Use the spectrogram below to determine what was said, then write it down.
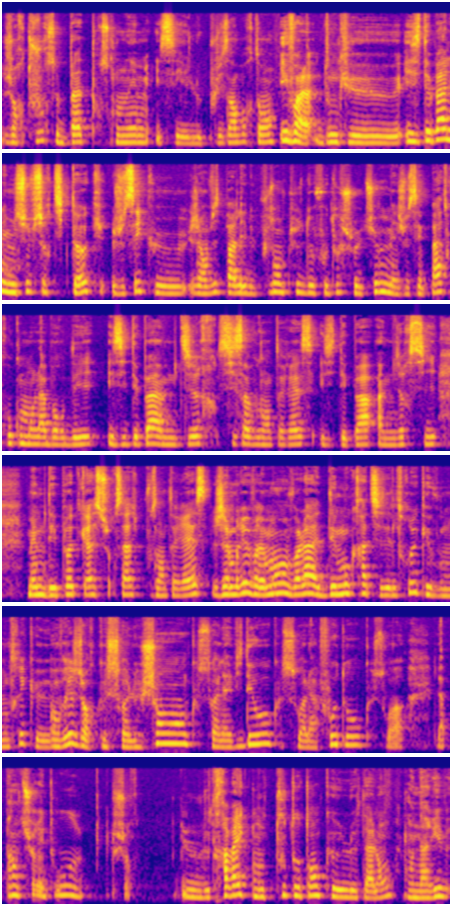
genre toujours se battre pour ce qu'on aime et c'est le plus important. Et voilà, donc euh, n'hésitez pas à aller me suivre sur TikTok. Je sais que j'ai envie de parler de plus en plus de photos sur YouTube, mais je sais pas trop comment l'aborder. N'hésitez pas à me dire si ça vous intéresse, n'hésitez pas à me dire si même des podcasts sur ça vous intéressent. J'aimerais vraiment voilà démocratiser le truc et vous montrer que en vrai genre que ce soit le chant, que ce soit la vidéo, que ce soit la photo, que ce soit la peinture et tout, genre le travail compte tout autant que le talent. On arrive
